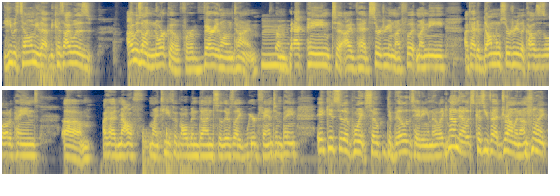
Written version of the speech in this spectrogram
he was telling me that because I was I was on Norco for a very long time, from back pain to I've had surgery in my foot, my knee. I've had abdominal surgery that causes a lot of pains. Um, I've had mouth, my teeth have all been done, so there's like weird phantom pain. It gets to the point so debilitating, and they're like, "No, no, it's because you've had trauma." And I'm like,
